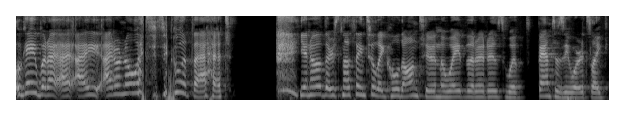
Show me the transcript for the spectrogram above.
okay but i i i don't know what to do with that. You know there's nothing to like hold on to in the way that it is with fantasy where it's like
